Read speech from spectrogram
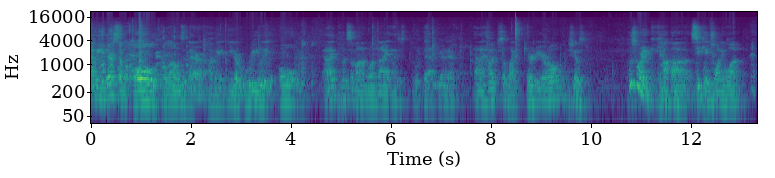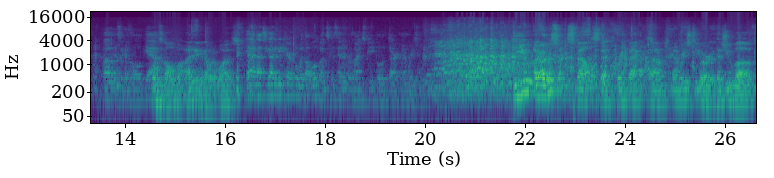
I mean, there's some old colognes in there. I mean, you know, really old. And I put some on one night and I just looked at there, and I hugged some like 30 year old. And she goes, "Who's wearing uh, CK21?" Oh, it's like an old, It was an old one. I didn't even know what it was. Yeah, that's, you gotta be careful with the old ones, because then it reminds people of dark memories. Do you are, are there certain smells that bring back um, memories to you, or that you love?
